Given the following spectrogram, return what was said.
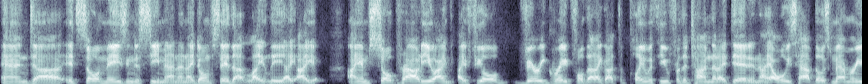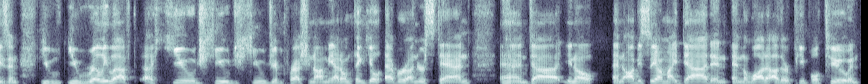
and uh, it's so amazing to see, man. And I don't say that lightly. I, I I am so proud of you. I, I feel very grateful that I got to play with you for the time that I did, and I always have those memories. And you you really left a huge, huge, huge impression on me. I don't think you'll ever understand. And uh, you know, and obviously on my dad and and a lot of other people too. And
